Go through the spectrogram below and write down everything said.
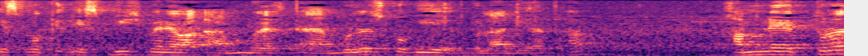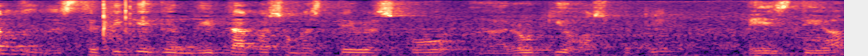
इस वक्त इस बीच मैंने एंबुलेंस को भी बुला लिया था। हमने तुरंत स्थिति की गंभीरता को समझते हुए इसको रोटी हॉस्पिटल भेज दिया।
